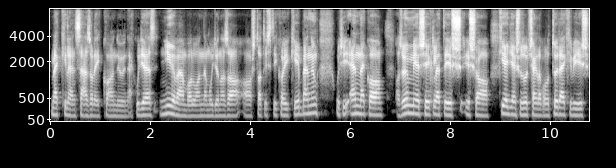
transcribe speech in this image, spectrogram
meg 9%-kal nőnek. Ugye ez nyilvánvalóan nem ugyanaz a, a statisztikai kép bennünk, úgyhogy ennek a, az önmérséklet és, és a kiegyensúlyozottságra való törekvés,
